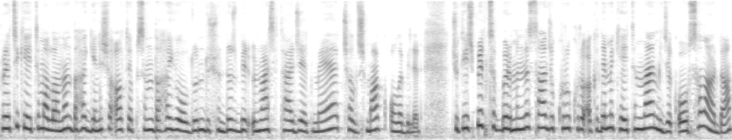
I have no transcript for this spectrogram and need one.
pratik eğitim alanının daha geniş ve altyapısının daha iyi olduğunu düşündüğünüz bir üniversite tercih etmeye çalışmak olabilir. Çünkü hiçbir tıp bölümünde sadece kuru kuru akademik eğitim vermeyecek olsalar da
